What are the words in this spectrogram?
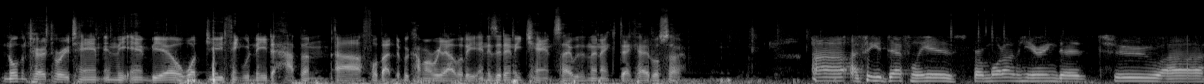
Northern Territory team in the NBL, what do you think would need to happen uh, for that to become a reality? And is it any chance, say, within the next decade or so? Uh, I think it definitely is. From what I'm hearing, there's two uh,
